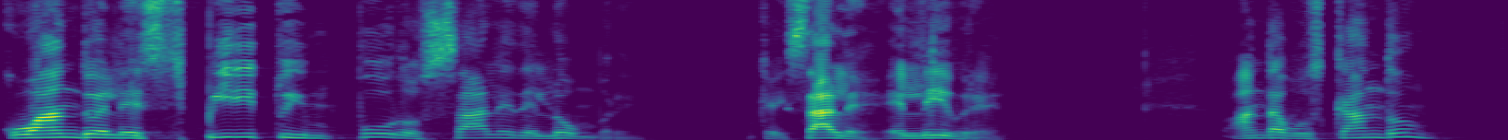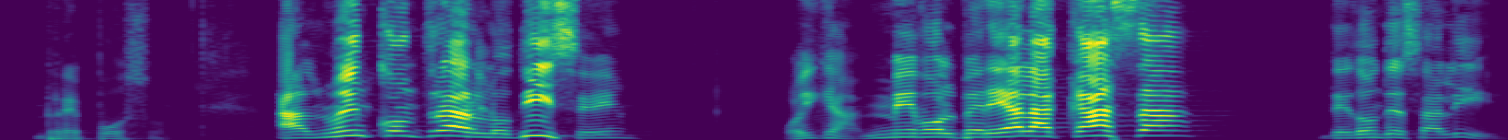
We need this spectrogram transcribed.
Cuando el espíritu impuro sale del hombre, ok, sale, el libre, anda buscando reposo. Al no encontrarlo, dice, oiga, me volveré a la casa de donde salí.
